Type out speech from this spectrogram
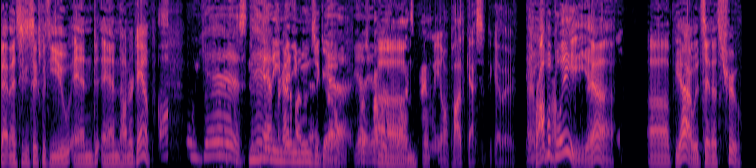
Batman sixty six with you and and Hunter Camp. Oh yes, Damn, many many moons that. ago. Yeah, yeah, was yeah. probably the last Um, time we all podcasted together. That was Probably, yeah. Uh, yeah, I would say that's true.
